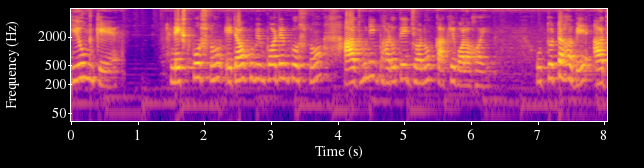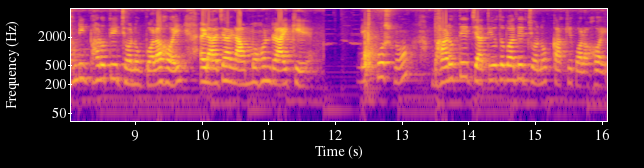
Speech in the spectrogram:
হিউমকে। নেক্সট প্রশ্ন, এটাও খুব ইম্পর্টেন্ট প্রশ্ন, আধুনিক ভারতের জনক কাকে বলা হয়? উত্তরটা হবে, আধুনিক ভারতের জনক বলা হয় রাজা রামমোহন রায়কে। নেক্সট প্রশ্ন, ভারতের জাতীয়তাবাদের জনক কাকে বলা হয়?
